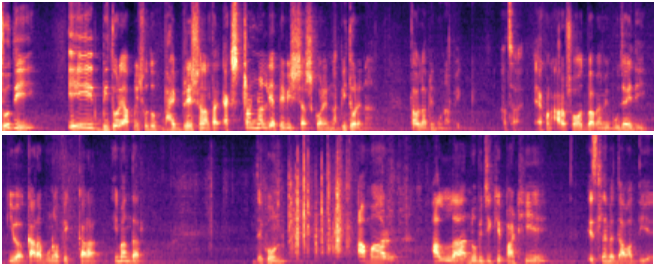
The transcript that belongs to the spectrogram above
যদি এর ভিতরে আপনি শুধু ভাইব্রেশনাল অর্থাৎ এক্সটার্নালি আপনি বিশ্বাস করেন না, ভিতরে না, তাহলে আপনি মুনাফিক। আচ্ছা এখন আরও সহজভাবে আমি বুঝাই দিই, কী কারা মুনাফিক, কারা ইমানদার? দেখুন, আমার আল্লাহ নবীজিকে পাঠিয়ে ইসলামের দাওয়াত দিয়ে,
